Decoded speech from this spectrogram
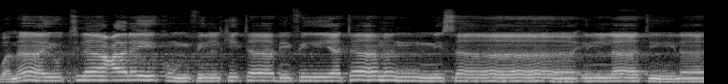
وما يتلى عليكم في الكتاب في يتامى النساء اللاتي لا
